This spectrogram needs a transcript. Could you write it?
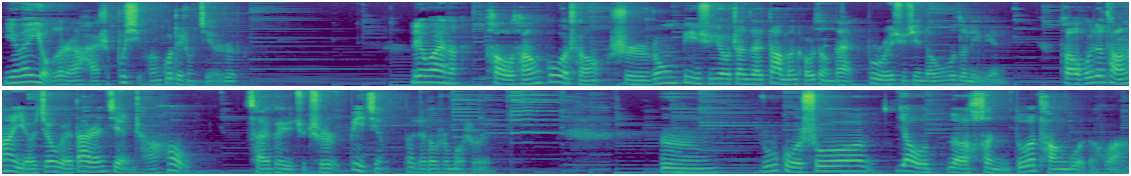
因为有的人还是不喜欢过这种节日的。另外呢，讨糖过程始终必须要站在大门口等待，不允许进到屋子里面。讨回的糖呢，也要交给大人检查后才可以去吃，毕竟大家都是陌生人。嗯，如果说要了很多糖果的话，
